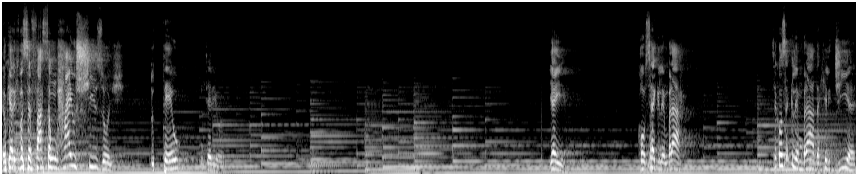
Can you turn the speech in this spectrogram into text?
Eu quero que você faça um raio-x hoje do teu interior. E aí? Consegue lembrar? Você consegue lembrar daquele dia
